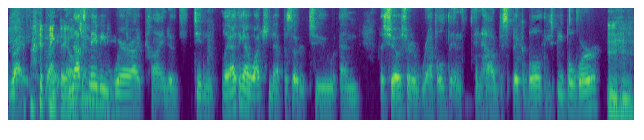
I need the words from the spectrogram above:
right. I think right. they. And that's maybe where I kind of didn't like. I think I watched an episode or two, and the show sort of reveled in in how despicable these people were. Mhm.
